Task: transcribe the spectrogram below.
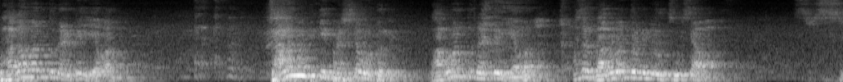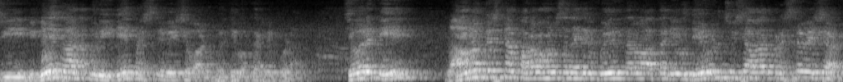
భగవంతుడు అంటే ఎవరు? చాలా మందికి ప్రశ్న ఉంటుంది. భగవంతుడు అంటే ఎవరు? అసలు భగవంతుడిని నువ్వు చూసావా శ్రీ వివేకానందుడు ఇదే ప్రశ్న వేసేవాడు ప్రతి ఒక్కరిని కూడా. చివరికి రామకృష్ణ పరమహంస దగ్గరికి పోయిన తర్వాత నీవు దేవుడిని చూసావని ప్రశ్న వేశాడు.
